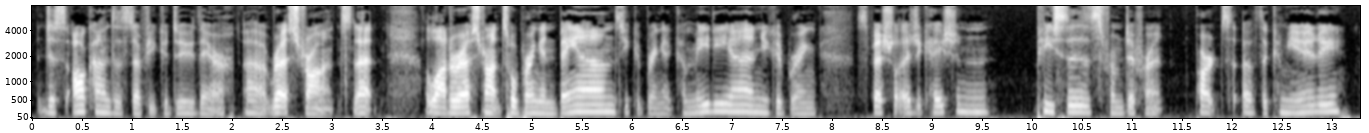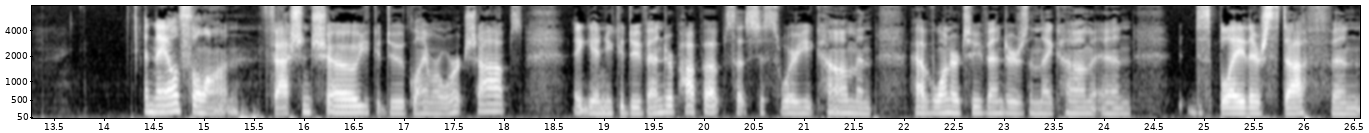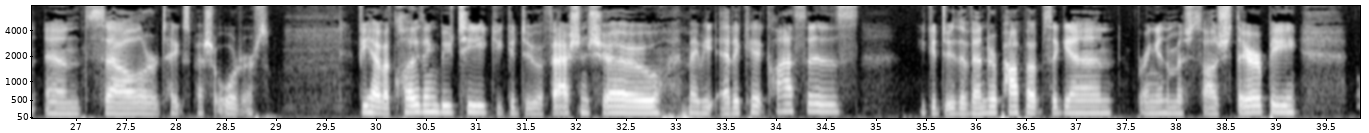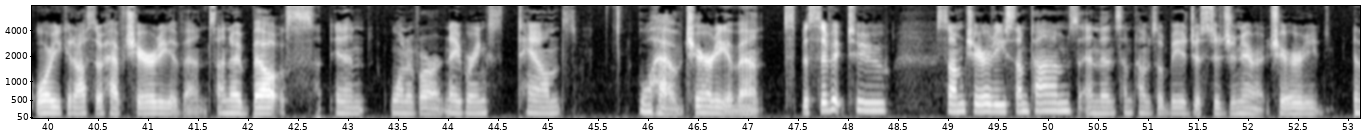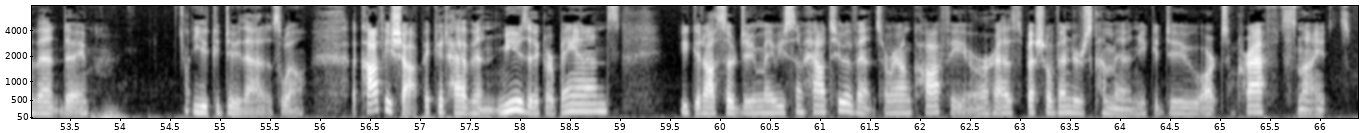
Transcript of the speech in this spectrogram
Just all kinds of stuff you could do there. Uh, restaurants that a lot of restaurants will bring in bands. You could bring a comedian. You could bring special education pieces from different parts of the community. A nail salon, fashion show. You could do glamour workshops. Again, you could do vendor pop ups. That's just where you come and have one or two vendors and they come and display their stuff and, and sell or take special orders. If you have a clothing boutique, you could do a fashion show, maybe etiquette classes. You could do the vendor pop ups again, bring in a massage therapy, or you could also have charity events. I know Belks in one of our neighboring towns will have charity event specific to some charities sometimes, and then sometimes it'll be just a generic charity event day. You could do that as well. A coffee shop, it could have in music or bands. You could also do maybe some how to events around coffee or have special vendors come in. You could do arts and crafts nights.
